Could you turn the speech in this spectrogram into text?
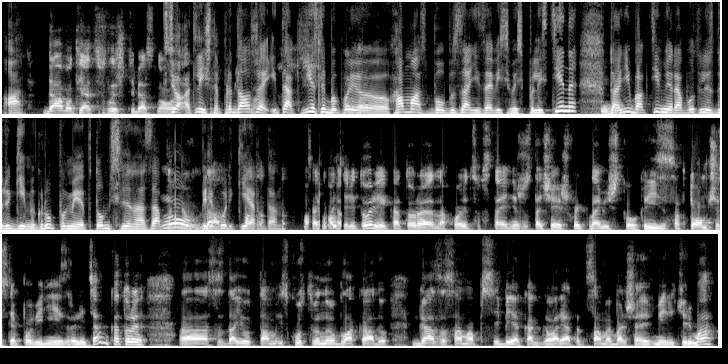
А. Да, вот я слышу тебя снова. Все, отлично, продолжай. Итак, если бы ага. Хамас был бы за независимость Палестины, угу. то они бы активнее работали с другими группами, в том числе на западном ну, берегу да, реки. Территории, которая находится в состоянии жесточайшего экономического кризиса, в том числе по вине израильтян, которые э, создают там искусственную блокаду. Газа сама по себе, как говорят, это самая большая в мире тюрьма.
